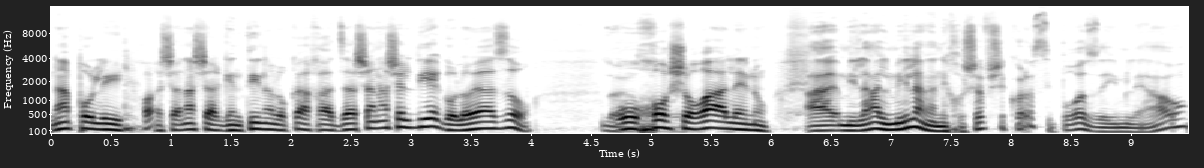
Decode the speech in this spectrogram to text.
נפולי, נכון. השנה שארגנטינה לוקחת, זה השנה של דייגו, לא יעזור. לא רוחו שורה עלינו. המילה על מילאן, אני חושב שכל הסיפור הזה עם לאהו,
